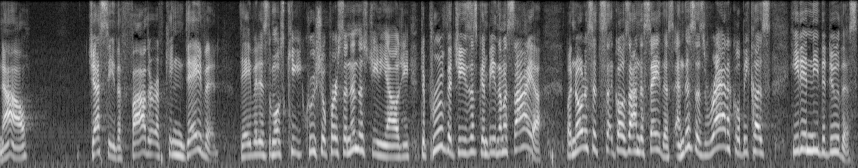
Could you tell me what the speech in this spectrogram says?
now, Jesse, the father of King David, David is the most key, crucial person in this genealogy to prove that Jesus can be the Messiah. But notice it goes on to say this, and this is radical because he didn't need to do this.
